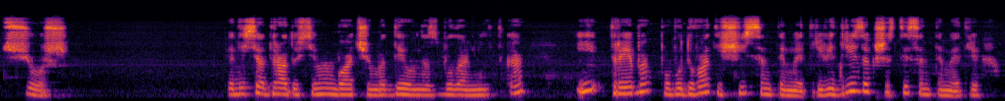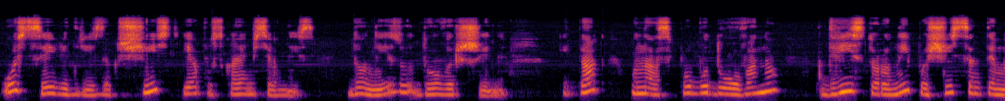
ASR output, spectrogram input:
Що ж, 50 градусів ми бачимо, де у нас була мітка. І треба побудувати 6 см. Відрізок 6 см. Ось цей відрізок 6 і опускаємося вниз, донизу до вершини. І так, у нас побудовано дві сторони по 6 см,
